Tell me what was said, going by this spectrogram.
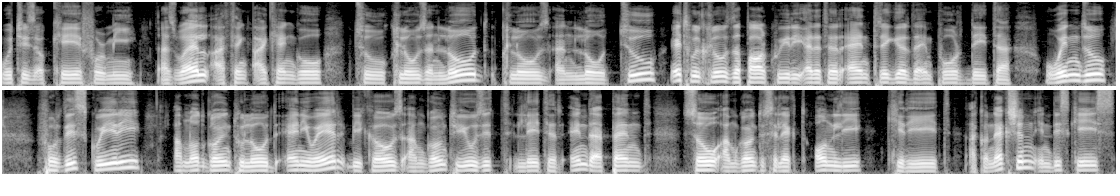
which is okay for me as well. I think I can go to close and load close and load to. It will close the power query editor and trigger the import data window. For this query I'm not going to load anywhere because I'm going to use it later in the append. So I'm going to select only create a connection. In this case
